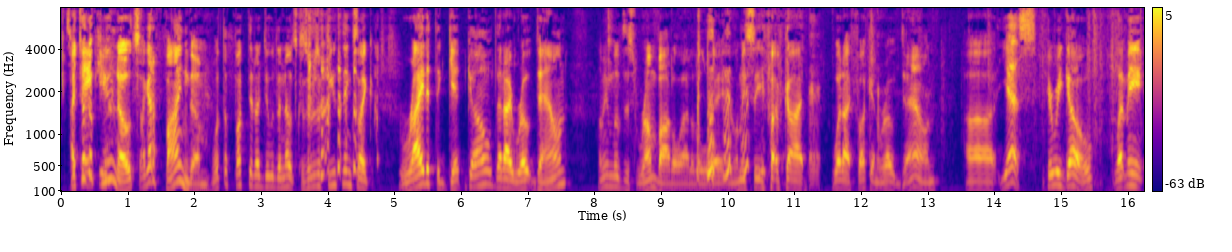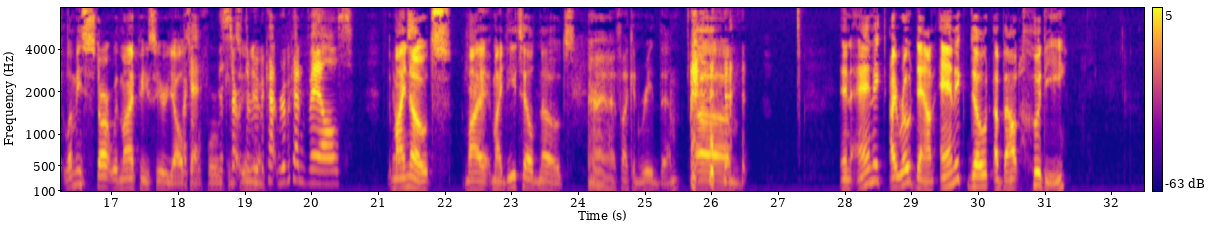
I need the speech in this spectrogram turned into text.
So I took a few you. notes. I gotta find them. What the fuck did I do with the notes? Because there was a few things like right at the get go that I wrote down. Let me move this rum bottle out of the way and let me see if I've got what I fucking wrote down. Uh, yes, here we go. Let me let me start with my piece here, Yelta, Okay, before we let's start with continue. the Rubicon, Rubicon Veils. my notes, my my detailed notes, if I can read them. Um, an anec- I wrote down anecdote about hoodie.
